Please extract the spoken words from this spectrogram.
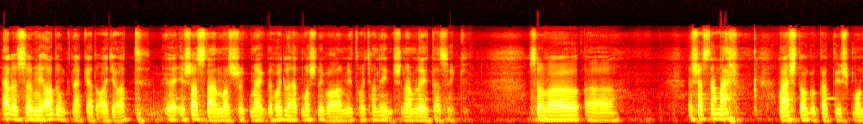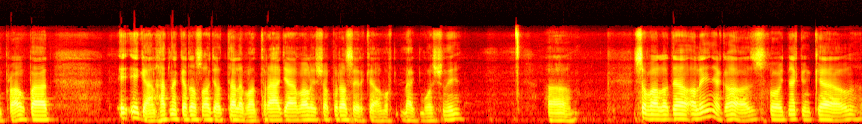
Először mi adunk neked agyat, és aztán mossuk meg, de hogy lehet mosni valamit, hogyha nincs, nem létezik. Szóval, és aztán más, más dolgokat is mond Prabhupád. I- igen, hát neked az agyad tele van trágyával, és akkor azért kell megmosni. Szóval, de a lényeg az, hogy nekünk kell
